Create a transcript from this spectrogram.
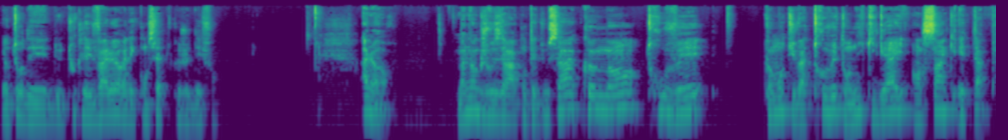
et autour de toutes les valeurs et les concepts que je défends. Alors, maintenant que je vous ai raconté tout ça, comment trouver, comment tu vas trouver ton ikigai en cinq étapes?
